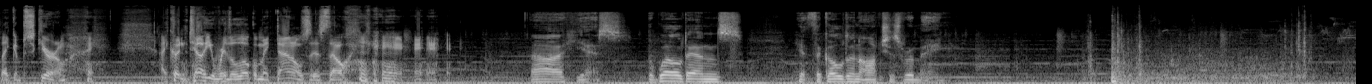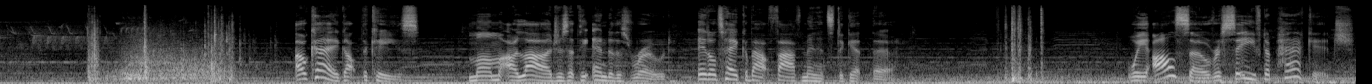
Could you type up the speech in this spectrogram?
like Obscurum. I couldn't tell you where the local McDonald's is, though. Ah, yes. The world ends, yet the golden arches remain. Okay, got the keys. Mum, our lodge is at the end of this road. It'll take about five minutes to get there. We also received a package.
